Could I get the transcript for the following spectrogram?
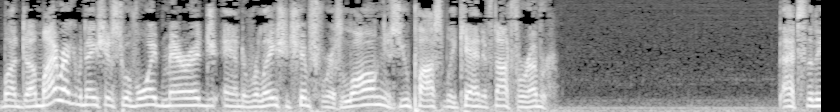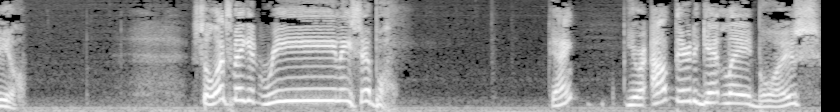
But uh, my recommendation is to avoid marriage and relationships for as long as you possibly can, if not forever. That's the deal. So let's make it really simple. Okay? You're out there to get laid, boys.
